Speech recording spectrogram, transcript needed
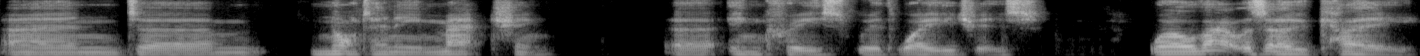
and um, not any matching uh, increase with wages. Well, that was okay,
